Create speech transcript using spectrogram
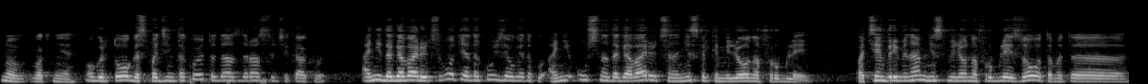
Ну, в окне. Он говорит, о, господин такой-то, да, здравствуйте, как вы? Они договариваются, вот я такую сделал, я такую. Они устно договариваются на несколько миллионов рублей. По тем временам несколько миллионов рублей золотом, это,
